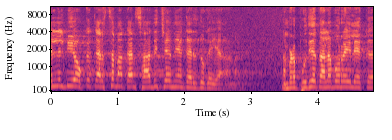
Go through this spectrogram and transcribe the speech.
എൽ എൽ ബിയോ ഒക്കെ കരസ്ഥമാക്കാൻ സാധിച്ചതെന്ന് ഞാൻ കരുതുകയാണ്. നമ്മുടെ പുതിയ തലമുറയിലേക്ക്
